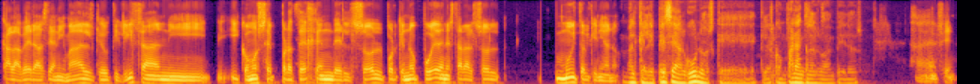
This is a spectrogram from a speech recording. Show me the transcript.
calaveras de animal que utilizan y, cómo se protegen del sol porque no pueden estar al sol. Muy tolkieniano. Mal que le pese a algunos que, los comparan con los vampiros. Ah, en fin.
